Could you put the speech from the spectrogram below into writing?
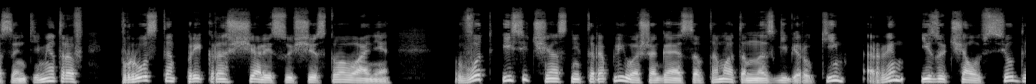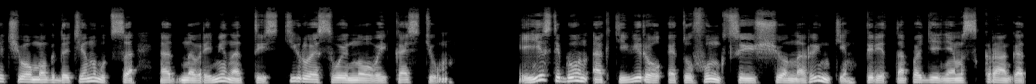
сантиметров, просто прекращали существование – вот и сейчас, неторопливо шагая с автоматом на сгибе руки, Рэм изучал все, до чего мог дотянуться, одновременно тестируя свой новый костюм. И если бы он активировал эту функцию еще на рынке, перед нападением Скрага,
